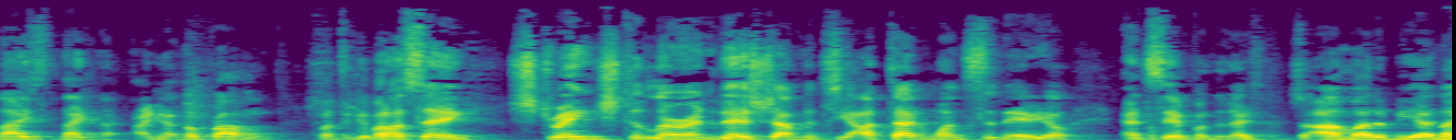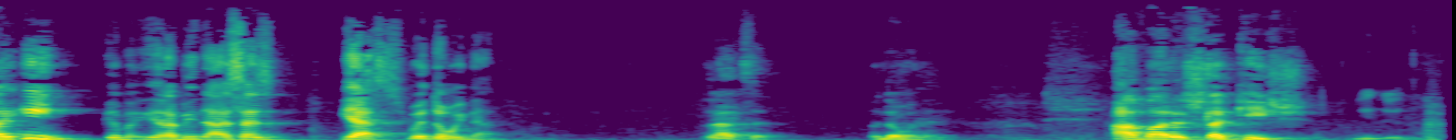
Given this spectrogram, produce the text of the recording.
nice, nice, nice, I got no problem. But the Gemara is saying, strange to learn Resha Mitziata in one scenario and say upon the next. So Amar Rabbi Yanai. Rabbi says, yes, we're doing that. So that's it. We're doing it. Amar Ishlakish. We do that.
